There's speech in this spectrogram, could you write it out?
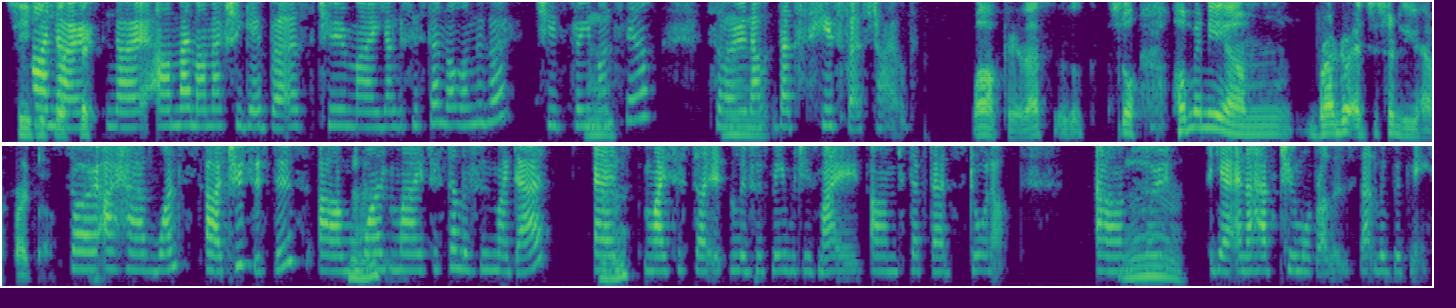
she Uh, no, best. no. Um, my mom actually gave birth to my younger sister not long ago. She's three Mm. months now. So Mm. that that's his first child. Okay, that's so. How many um brother and sister do you have right now? So I have one, s- uh, two sisters. Um, Mhm. one my sister lives with my dad, and my sister lives with me, which is my um stepdad's daughter. Um, so Mm, yeah, and I have two more brothers that live with me.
